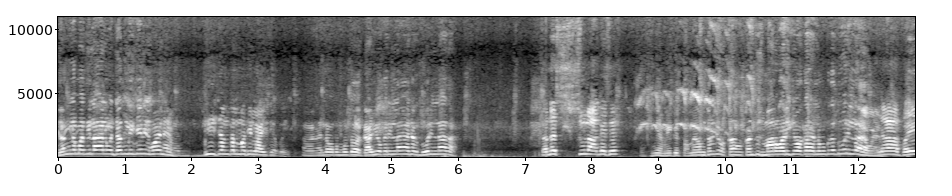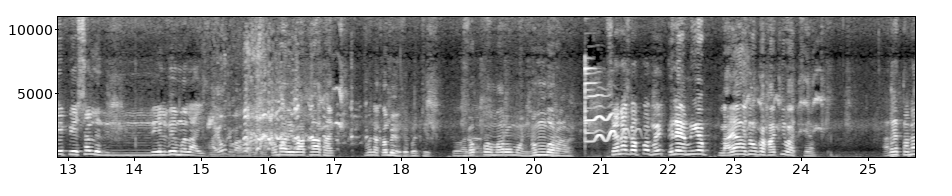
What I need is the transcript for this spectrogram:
જંગલમાંથી લાયેલ જંગલી જેવી હોય ને જી જંગલમાંથી લાવી છે ભાઈ. એટલે તો હું તો ગાડીઓ કરીને લાવ્યા છે દોરીને લાવ્યા તને શું લાગે છે? મેં કીધું તમે આમ થજો કંજૂસ મારવાડી જેવા કરે એટલે હું દોરી લાવ્યા હોય. ભાઈ સ્પેશિયલ રેલવેમાં લાવી તમારી વાત ના થાય. મને ખબર છે બધી. ગપ્પા મારોમાં નંબર આવે. શેના ગપ્પો ભાઈ? એટલે એમની લાયા છો કે સાચી વાત છે એમ. અરે તને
